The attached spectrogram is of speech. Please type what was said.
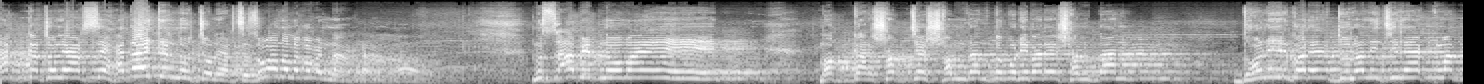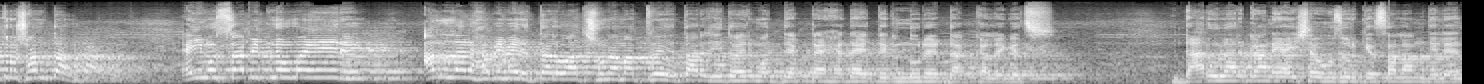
ধাক্কা চলে আসছে, হেদায়েতের নূর চলে আসছে, সুবহানাল্লাহ করবেন না। মুসআব ইবনে উমাইর, মক্কার সবচেয়ে সম্ভ্রান্ত পরিবারের সন্তান, ধনির ঘরের দুলালি ছিল একমাত্র সন্তান। এই মুসাব ইবনে উমাইর আল্লাহর হাবিবের তেলাওয়াত শোনা মাত্রে তার হৃদয়ের মধ্যে একটা হেদায়েতের নূরের ধাক্কা লেগেছে। দারুল আর কানে আইসা হুজুরকে সালাম দিলেন।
